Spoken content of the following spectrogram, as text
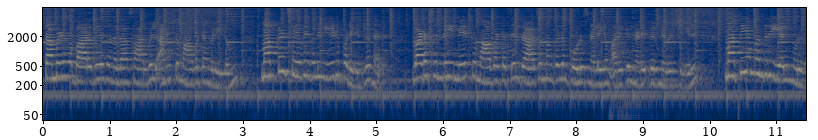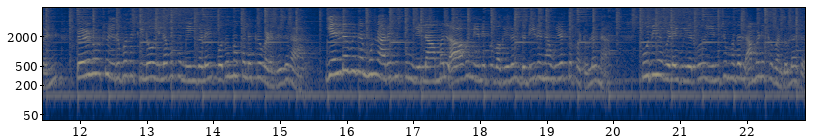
தமிழக பாரதிய ஜனதா சார்பில் அனைத்து மாவட்டங்களிலும் மக்கள் சேவைகளில் ஈடுபடுகின்றனர். வடசென்னை மேற்கு மாவட்டத்தில் ராஜமங்கலம் போலீஸ் நிலையம் அருகில் நடைபெறும் நிகழ்ச்சியில் மத்திய மந்திரி எல் முருகன் எழுநூற்று இருபது கிலோ இலவச மீன்களை பொதுமக்களுக்கு வழங்குகிறார். எந்தவித முன் அறிவிப்பும் இல்லாமல் ஆவண் இனிப்பு வகைகள் திடீரென உயர்த்தப்பட்டுள்ளன. புதிய விலை உயர்வு இன்று முதல் அமலுக்கு வந்துள்ளது.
